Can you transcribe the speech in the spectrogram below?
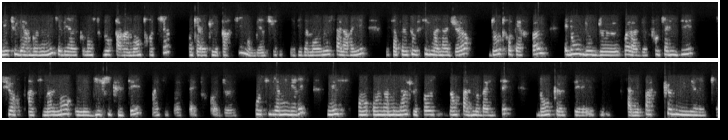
L'étude ergonomique, eh bien, elle commence toujours par un entretien, donc avec les parties, donc bien sûr, évidemment, le salarié, mais ça peut être aussi le manager, d'autres personnes, et donc de, de, voilà, de focaliser sur principalement les difficultés, hein, qui peuvent être de, aussi bien numériques, mais on, aménage le poste dans sa globalité, donc euh, c'est, ça n'est pas que le numérique.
